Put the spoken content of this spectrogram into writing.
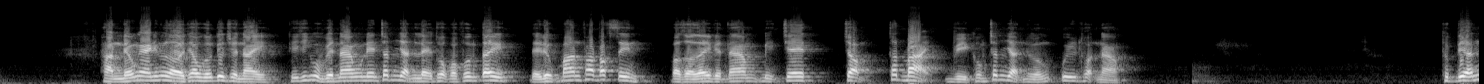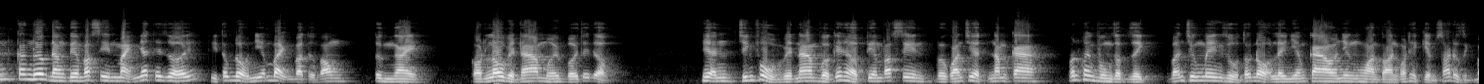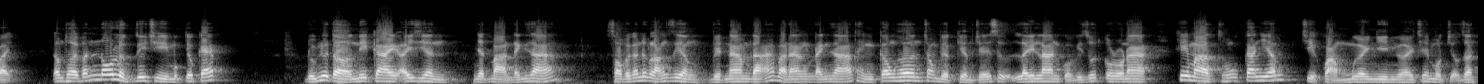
Hẳn nếu nghe những lời theo hướng tuyên truyền này thì chính phủ Việt Nam cũng nên chấp nhận lệ thuộc vào phương Tây để được ban phát vaccine và giờ đây Việt Nam bị chê chậm thất bại vì không chấp nhận hướng quy thuận nào. Thực tiễn, các nước đang tiêm vaccine mạnh nhất thế giới thì tốc độ nhiễm bệnh và tử vong từng ngày còn lâu Việt Nam mới với tới được. Hiện chính phủ Việt Nam vừa kết hợp tiêm vaccine vừa quán triệt 5K vẫn khoanh vùng dập dịch, vẫn chứng minh dù tốc độ lây nhiễm cao nhưng hoàn toàn có thể kiểm soát được dịch bệnh, đồng thời vẫn nỗ lực duy trì mục tiêu kép. Đúng như tờ Nikkei Asian, Nhật Bản đánh giá, so với các nước láng giềng, Việt Nam đã và đang đánh giá thành công hơn trong việc kiềm chế sự lây lan của virus corona khi mà số ca nhiễm chỉ khoảng 10.000 người trên 1 triệu dân.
